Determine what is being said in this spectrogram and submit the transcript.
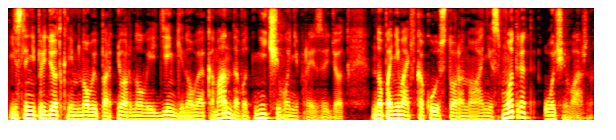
если не придет к ним новый партнер, новые деньги, новая команда, вот ничего не произойдет. Но понимать, в какую сторону они смотрят, очень важно.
